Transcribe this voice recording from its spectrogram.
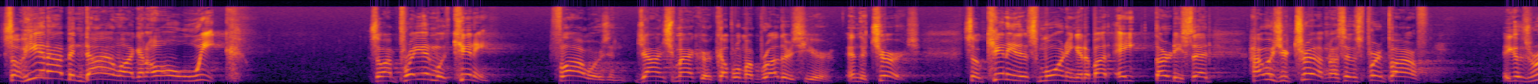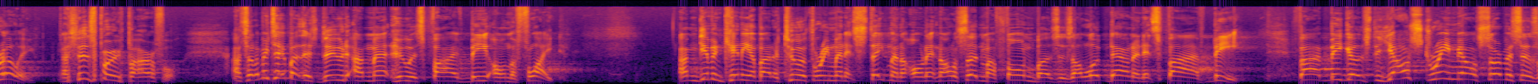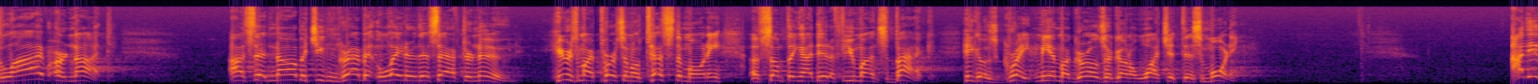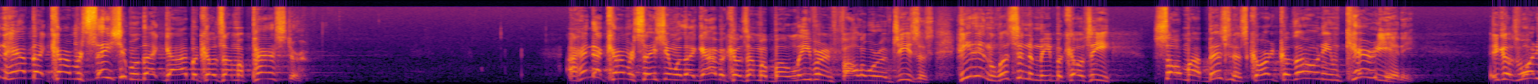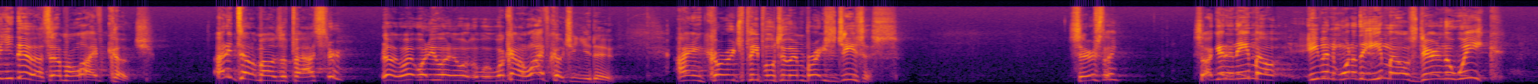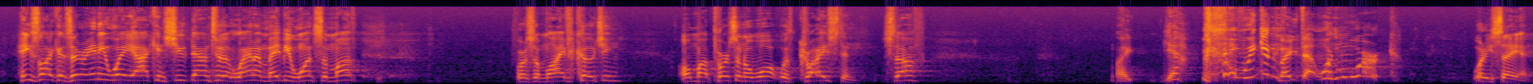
So he and I have been dialoguing all week. So I'm praying with Kenny. Flowers and John Schmacker, a couple of my brothers here in the church. So Kenny this morning at about 8:30 said, "How was your trip?" And I said, "It was pretty powerful." He goes, "Really?" I said, "It's pretty powerful." I said, "Let me tell you about this dude I met who is 5B on the flight." I'm giving Kenny about a two or three minute statement on it, and all of a sudden my phone buzzes. I look down and it's 5B. 5B goes, Do y'all stream y'all services live or not? I said, No, but you can grab it later this afternoon. Here's my personal testimony of something I did a few months back. He goes, Great, me and my girls are going to watch it this morning. I didn't have that conversation with that guy because I'm a pastor. I had that conversation with that guy because I'm a believer and follower of Jesus. He didn't listen to me because he saw my business card because I don't even carry any. He goes, What do you do? I said, I'm a life coach. I didn't tell him I was a pastor. Really, what, what, you, what, what kind of life coaching you do? I encourage people to embrace Jesus. Seriously? So I get an email, even one of the emails during the week. He's like, Is there any way I can shoot down to Atlanta maybe once a month for some life coaching on my personal walk with Christ and stuff? Like, yeah, we can make that one work. What are you saying?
